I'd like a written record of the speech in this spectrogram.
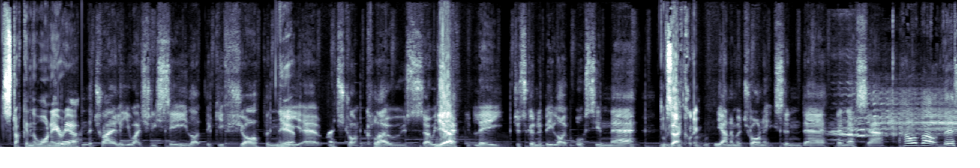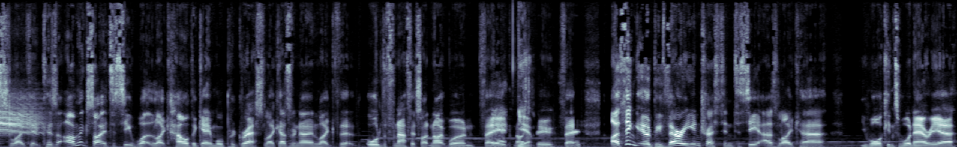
stuck in the one area. In the trailer, you actually see like the gift shop and the uh, restaurant closed, so it's Yeah. definitely just going to be like us in there. Exactly. With the animatronics and uh, Vanessa. How about this? Like, because I'm excited to see what, like, how the game will progress. Like, as we know, in like the all of the FNAF, it's like night one, fade, Yeah. night Yeah. two, fade. I think it would be very interesting to see it as like uh you walk into one area,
